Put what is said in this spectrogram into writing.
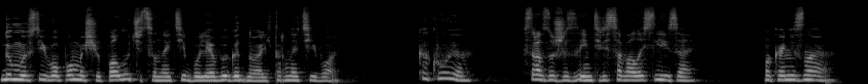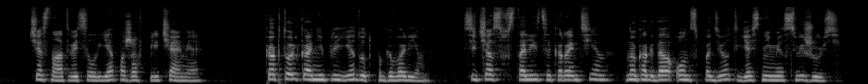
Думаю, с его помощью получится найти более выгодную альтернативу. «Какую?» Сразу же заинтересовалась Лиза. «Пока не знаю», — честно ответил я, пожав плечами. «Как только они приедут, поговорим. Сейчас в столице карантин, но когда он спадет, я с ними свяжусь».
